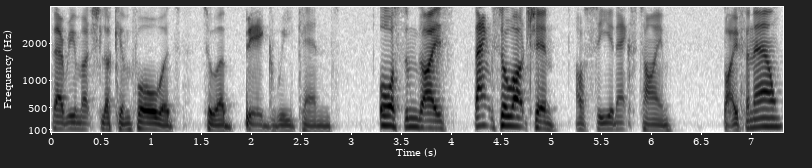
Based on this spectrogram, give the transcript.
very much looking forward to a big weekend. Awesome, guys. Thanks for watching. I'll see you next time. Bye for now.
